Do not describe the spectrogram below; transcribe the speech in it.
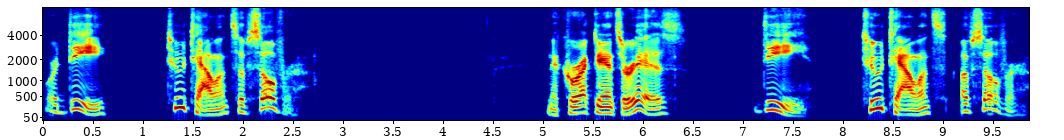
Or D. Two talents of silver. And the correct answer is D, two talents of silver.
